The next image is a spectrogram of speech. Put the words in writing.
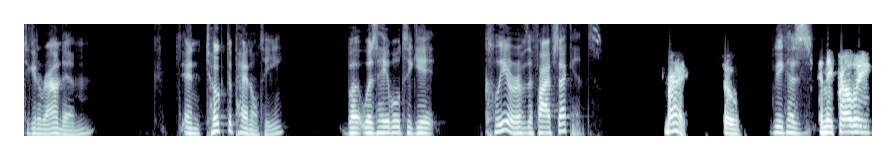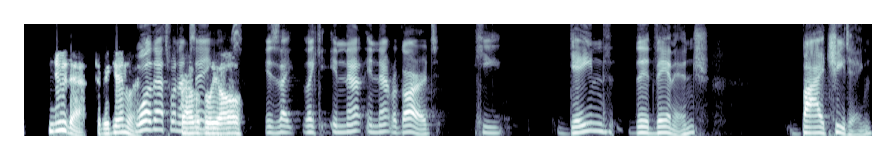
to get around him, and took the penalty, but was able to get clear of the five seconds right so because and they probably knew that to begin with Well, that's what I'm Probably saying. is- all- is, like like in that in that regard, he gained the advantage by cheating,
